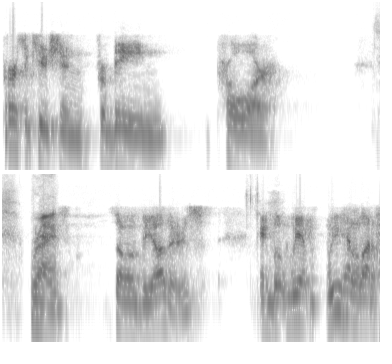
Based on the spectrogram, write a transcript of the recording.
persecution for being poor, right? some of the others. And but we have, we had a lot of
